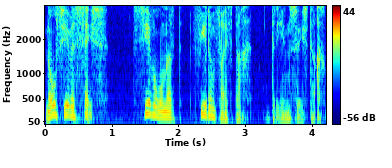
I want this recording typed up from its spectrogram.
076 754 63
